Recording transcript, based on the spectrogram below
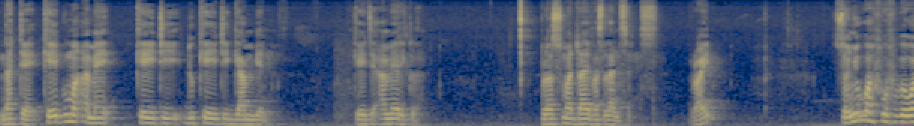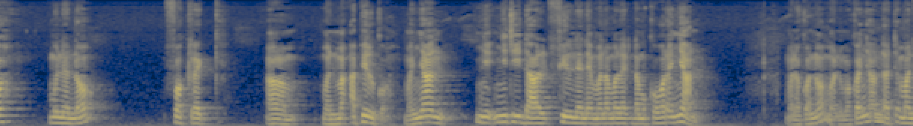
Ndaxte kayit bu ma kayiti du kayiti Gambien kayiti Amérique la plus suma driver's license right? So ñu wax foofu bi wax mu ne foog rek man ma appel ko ma ñaan ñit yi daal fil ne ne man ma la dama ko war a ñaan. Ma ne ko ko ñaan man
